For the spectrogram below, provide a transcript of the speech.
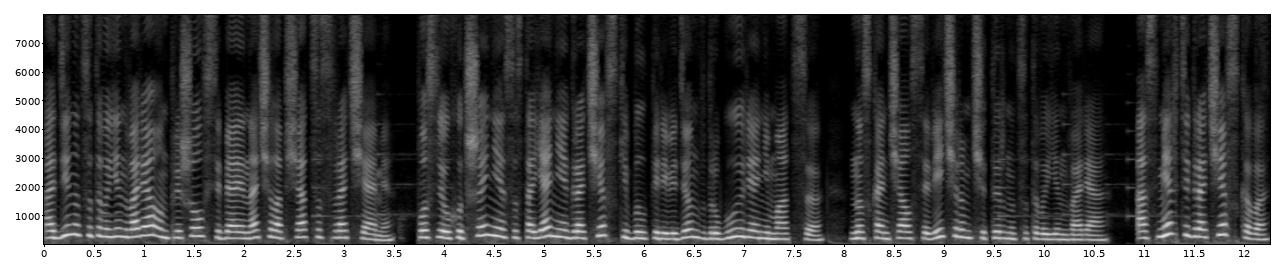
11 января он пришел в себя и начал общаться с врачами. После ухудшения состояния Грачевский был переведен в другую реанимацию, но скончался вечером 14 января. О смерти Грачевского,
